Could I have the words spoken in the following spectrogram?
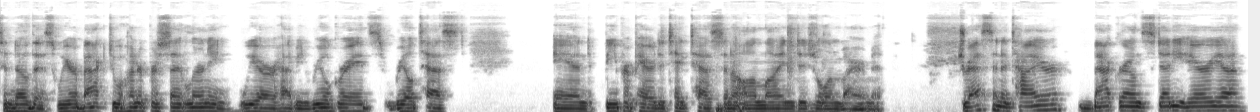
to know this. We are back to 100% learning. We are having real grades, real tests, and be prepared to take tests in an online digital environment dress and attire, background study area,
